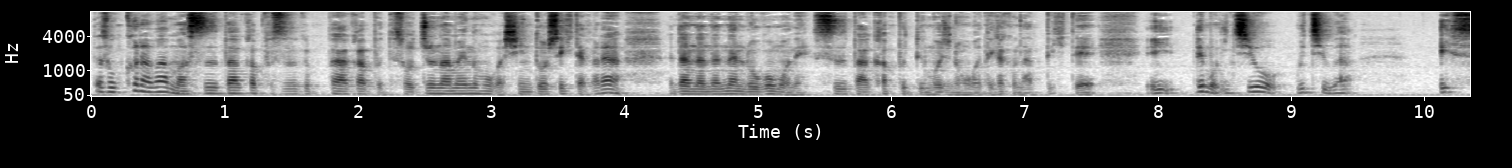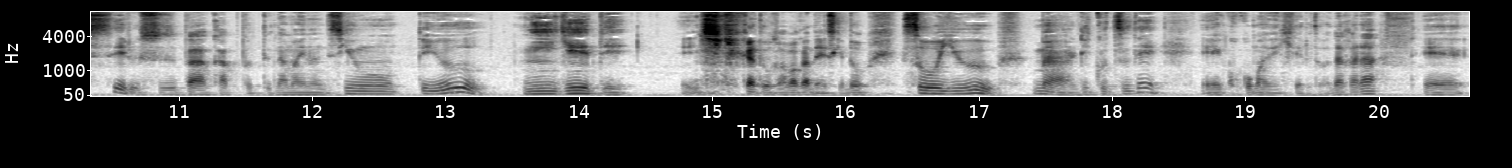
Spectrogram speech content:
でそこからは、まあ、スーパーカップ、スーパーカップってそっちの名前の方が浸透してきたから、だんだんだんだんロゴもね、スーパーカップっていう文字の方がでかくなってきて、えでも一応、うちは、エッセルスーパーカップって名前なんですよっていう逃げで人間かどうかわかんないですけど、そういう、まあ、理屈で、えー、ここまで来てると。だから、え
